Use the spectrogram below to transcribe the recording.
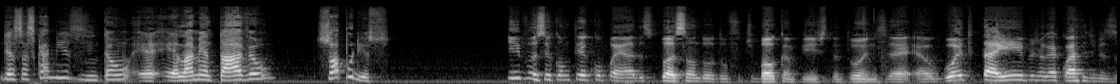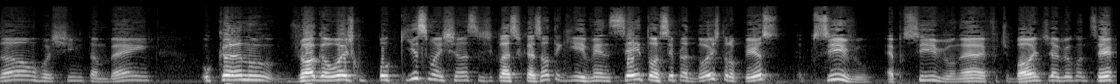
dessas camisas. Então, é, é lamentável só por isso. E você, como tem acompanhado a situação do, do futebol campista, Antunes? É, é, o Goito está aí para jogar quarta divisão, o Roxinho também. O Cano joga hoje com pouquíssimas chances de classificação, tem que vencer e torcer para dois tropeços. É possível, é possível, né? Futebol a gente já viu acontecer.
